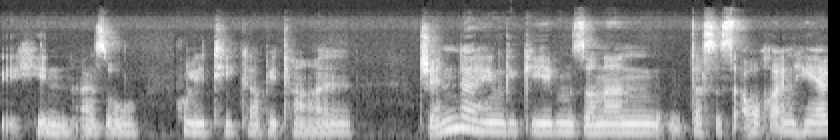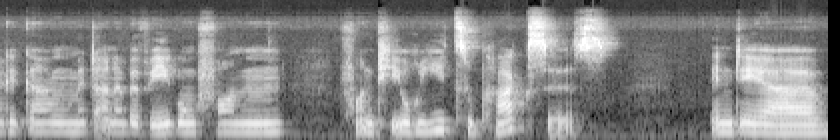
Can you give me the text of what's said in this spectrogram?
hin, also Politik, Kapital, Gender hingegeben, sondern das ist auch einhergegangen mit einer Bewegung von, von Theorie zu Praxis in der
